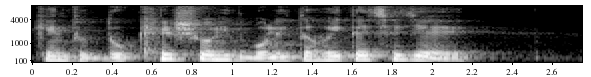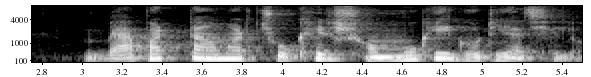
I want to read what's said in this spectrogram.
কিন্তু দুঃখের সহিত বলিতে হইতেছে যে, ব্যাপারটা আমার চোখের সম্মুখেই ঘটিয়াছিল,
